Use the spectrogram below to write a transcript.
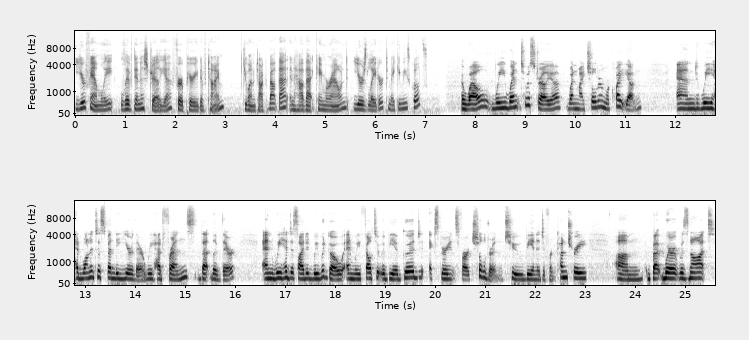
Your family lived in Australia for a period of time. Do you want to talk about that and how that came around years later to making these quilts? Uh, well, we went to Australia when my children were quite young, and we had wanted to spend a year there. We had friends that lived there, and we had decided we would go and we felt it would be a good experience for our children to be in a different country um, but where it was not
